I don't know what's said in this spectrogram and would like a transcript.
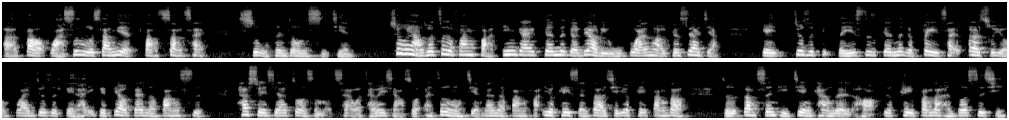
啊，到瓦斯炉上面到上菜十五分钟的时间。所以我想说这个方法应该跟那个料理无关哈，可是要讲给就是等于是跟那个备菜二厨有关，就是给他一个钓竿的方式，他随时要做什么菜，我才会想说，哎，这种简单的方法又可以省到钱，又可以帮到就让身体健康的人哈，又可以帮到很多事情，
